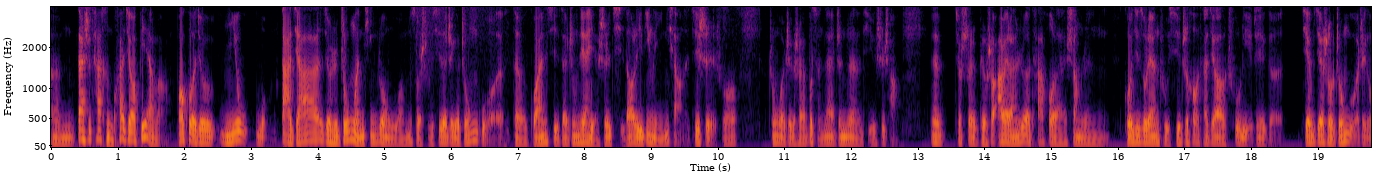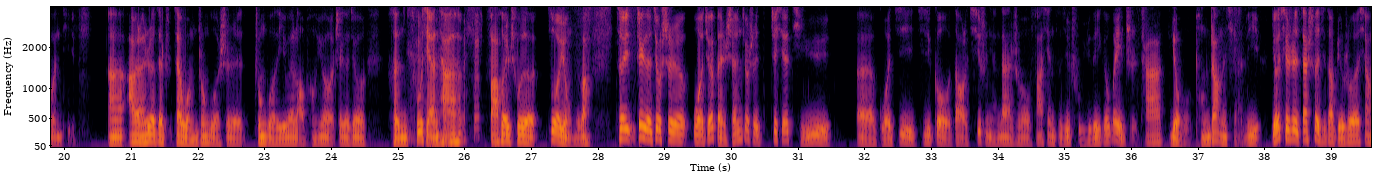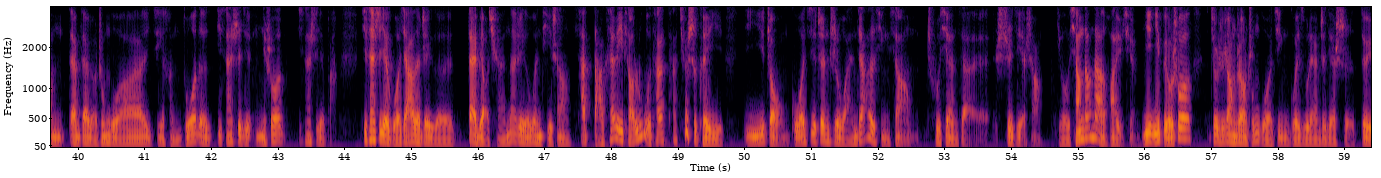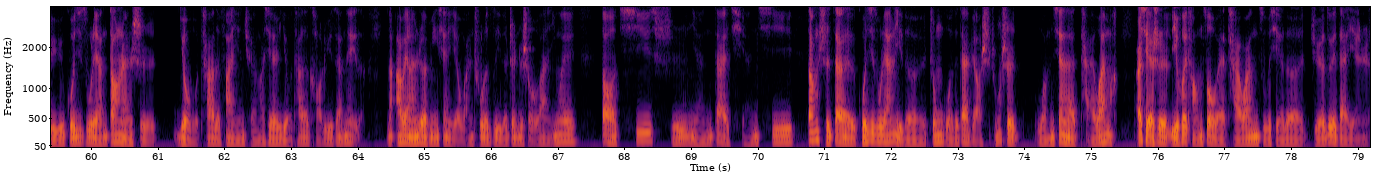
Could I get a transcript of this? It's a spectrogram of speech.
嗯，但是它很快就要变了，包括就你我大家就是中文听众，我们所熟悉的这个中国的关系，在中间也是起到了一定的影响的。即使说中国这个时候还不存在真正的体育市场，那就是比如说阿维兰热，他后来上任国际足联主席之后，他就要处理这个接不接受中国这个问题。啊，阿维兰热在在我们中国是中国的一位老朋友，这个就很凸显他 发挥出的作用，对吧？所以这个就是我觉得本身就是这些体育呃国际机构到了七十年代之后，发现自己处于的一个位置，它有膨胀的潜力，尤其是在涉及到比如说像代不代表中国啊，以及很多的第三世界，你说第三世界吧。第三世界国家的这个代表权的这个问题上，它打开了一条路，它它确实可以以一种国际政治玩家的形象出现在世界上，有相当大的话语权。你你比如说，就是让不让中国进国际足联这件事，对于国际足联当然是有他的发言权，而且有他的考虑在内的。那阿维兰热明显也玩出了自己的政治手腕，因为到七十年代前期，当时在国际足联里的中国的代表始终是。我们现在台湾嘛，而且是李惠堂作为台湾足协的绝对代言人，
